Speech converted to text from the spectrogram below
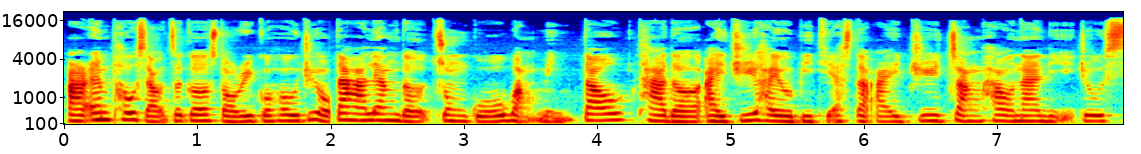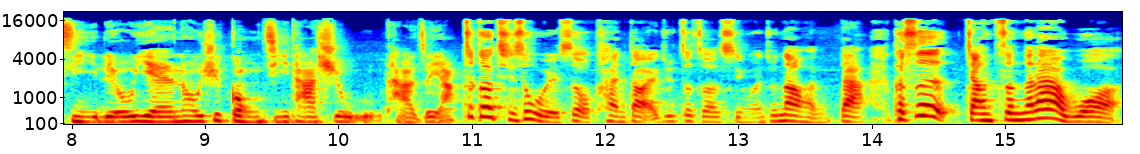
，R M post 了这个 story 过后，就有大量的中国网民到他的 I G 还有 B T S 的 I G 账号那里就洗留言，然后去攻击他、羞辱他这样。这个其实我也是有看到，就这则新闻就闹很大。可是讲真的啦，我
